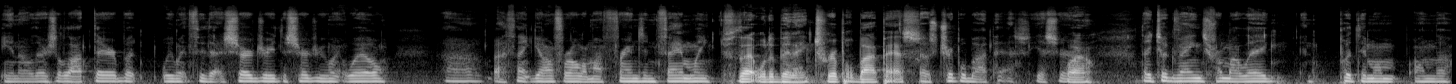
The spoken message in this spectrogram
you know, there's a lot there, but we went through that surgery. The surgery went well. Uh, I thank God for all of my friends and family. so that would have been a triple bypass. That was triple bypass. Yes, sir. Wow. They took veins from my leg and put them on, on the,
